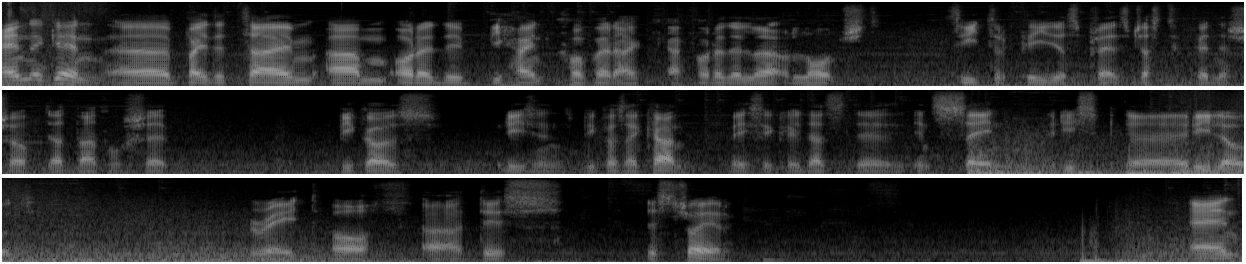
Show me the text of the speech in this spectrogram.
And again, uh, by the time I'm already behind cover, I, have already la launched three torpedo spreads just to finish off that battleship. Because reasons, because I can. Basically, that's the insane uh, reload rate of uh, this destroyer. And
